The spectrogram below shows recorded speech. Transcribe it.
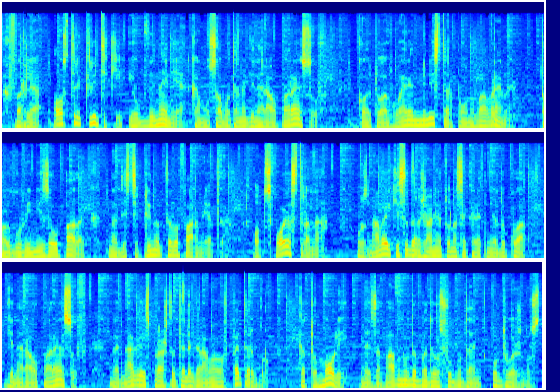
Хвърля остри критики и обвинения към особата на генерал Паренсов, който е военен министър по това време, той го вини за опадък на дисциплината в армията. От своя страна, узнавайки съдържанието на секретния доклад, генерал Паренсов веднага изпраща телеграма в Петербург, като моли незабавно да бъде освободен от длъжност.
